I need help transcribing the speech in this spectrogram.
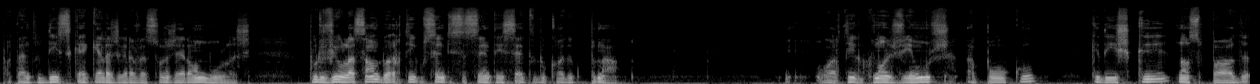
Portanto, disse que aquelas gravações eram nulas, por violação do artigo 167 do Código Penal. O artigo que nós vimos há pouco que diz que não se pode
